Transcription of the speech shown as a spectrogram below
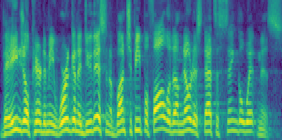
the angel appeared to me, we're going to do this, and a bunch of people followed them. Notice that's a single witness.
